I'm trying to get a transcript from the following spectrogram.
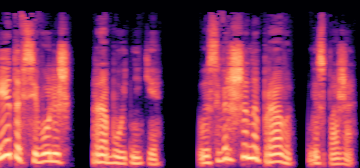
«И это всего лишь работники. Вы совершенно правы, госпожа».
